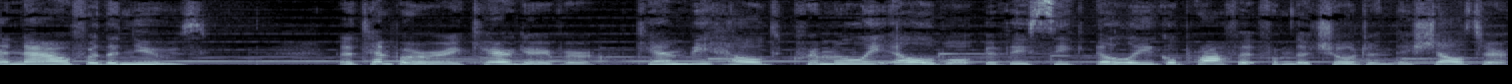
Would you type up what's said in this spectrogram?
And now for the news. The temporary caregiver can be held criminally liable if they seek illegal profit from the children they shelter,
